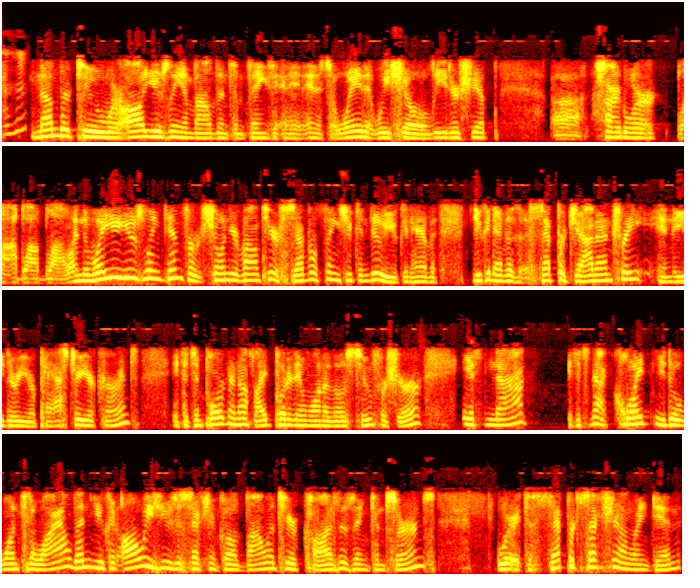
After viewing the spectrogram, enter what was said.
Mm-hmm. Number two, we're all usually involved in some things, and, and it's a way that we show leadership, uh, hard work, blah blah blah. And the way you use LinkedIn for showing your volunteers, several things you can do. You can have it. You can have a separate job entry in either your past or your current. If it's important enough, I'd put it in one of those two for sure. If not, if it's not quite, you do it once in a while. Then you can always use a section called volunteer causes and concerns where it's a separate section on LinkedIn.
